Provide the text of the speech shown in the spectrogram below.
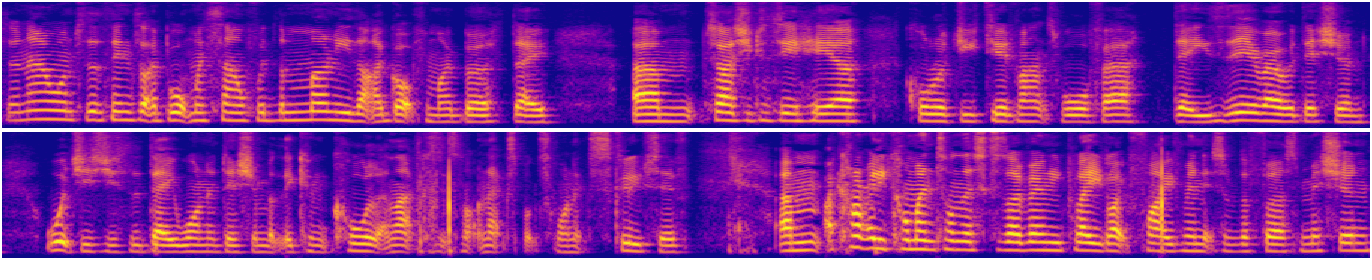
So now on to the things that I bought myself with the money that I got for my birthday. Um, so as you can see here, Call of Duty Advanced Warfare Day Zero edition, which is just the Day One edition, but they couldn't call it that because it's not an Xbox One exclusive. Um, I can't really comment on this because I've only played like five minutes of the first mission,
